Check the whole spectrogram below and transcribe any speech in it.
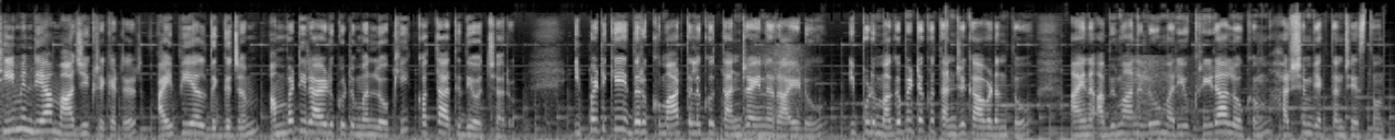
టీమిండియా మాజీ క్రికెటర్ ఐపీఎల్ దిగ్గజం అంబటి రాయుడు కుటుంబంలోకి కొత్త అతిథి వచ్చారు. ఇప్పటికే ఇద్దరు కుమార్తెలకు తండ్రి అయిన రాయుడు ఇప్పుడు మగబిడ్డకు తండ్రి కావడంతో ఆయన అభిమానులు మరియు క్రీడాలోకం హర్షం వ్యక్తం చేస్తోంది.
